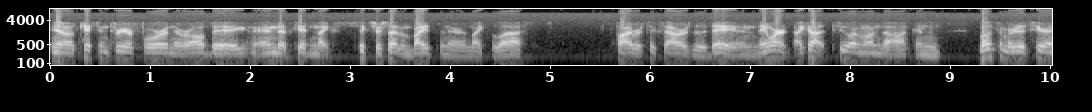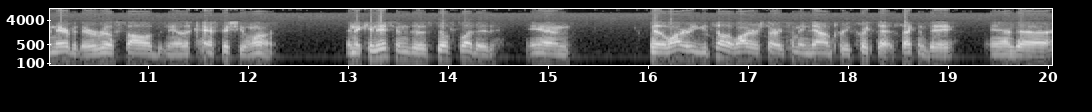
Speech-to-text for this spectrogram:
you know, catching three or four, and they were all big. I ended up getting like six or seven bites in there in like the last five or six hours of the day, and they weren't. I got two on one dock, and most of them are just here and there, but they were real solid. You know, the kind of fish you want. And the conditions it was still flooded, and you know, the water. You could tell the water started coming down pretty quick that second day, and uh,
